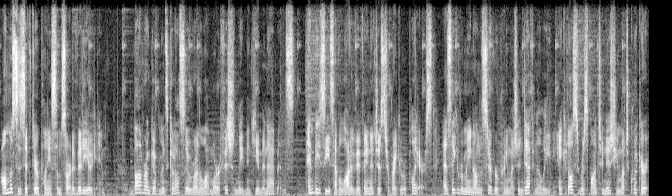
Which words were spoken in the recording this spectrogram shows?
almost as if they're playing some sort of video game. Bot-run governments could also run a lot more efficiently than human admins. NPCs have a lot of advantages to regular players, as they could remain on the server pretty much indefinitely and could also respond to an issue much quicker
